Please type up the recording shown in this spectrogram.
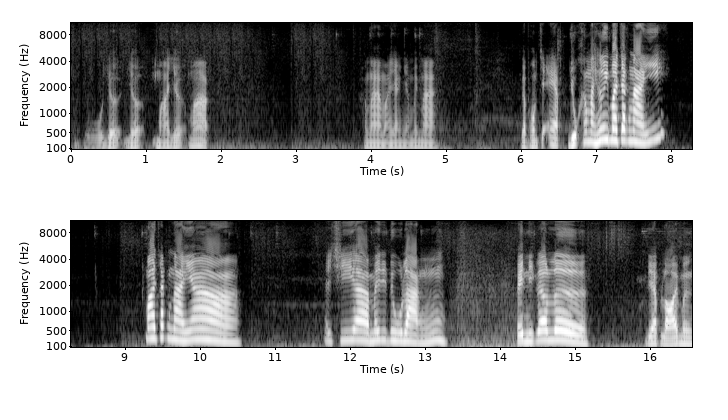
โอ้โหเยอะเยอะมาเยอะมาก ข้างหน้ามายังยังไม่มา เดี๋ยวผมจะแอบอยู่ข้างในเฮ้ยมาจากไหน มาจากไหนอะ ไอเชี่ยไม่ได้ดูหลัง เป็นอีกแล้วเลยเรียบร้อยมึง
